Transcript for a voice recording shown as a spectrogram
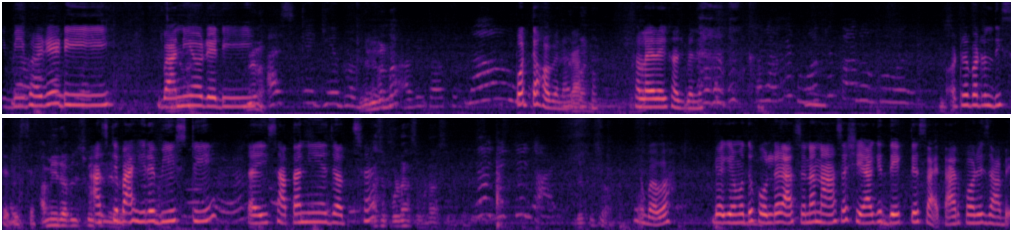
বিভা রেডি। বানিও রেডি। পড়তে হবে না রাখো। খালাইরাই খাসবে না। অটল পাটল দিচ্ছে দিচ্ছে। আজকে বাহিরে বৃষ্টি তাই ছাতা নিয়ে যাচ্ছে। আচ্ছা বাবা ব্যাগের মধ্যে ফোল্ডার আছে না না আছে সে আগে দেখতে চায় তারপরে যাবে।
